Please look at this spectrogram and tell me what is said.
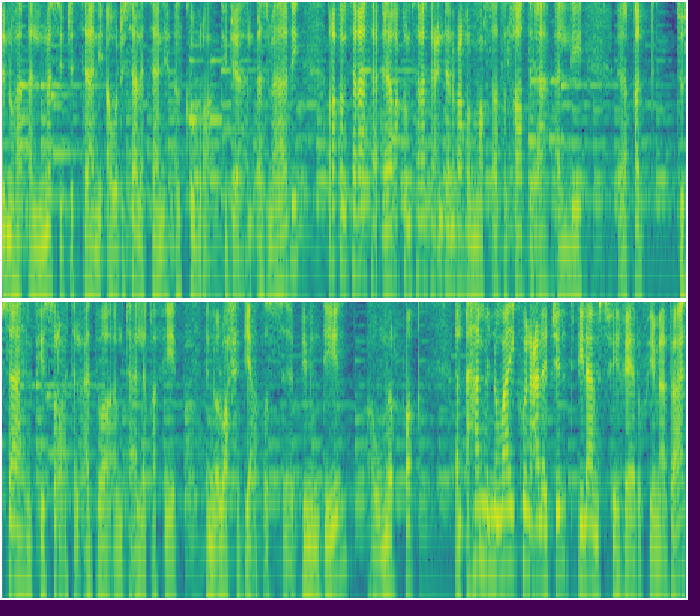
إنه المسج الثاني أو الرسالة الثانية الكبرى تجاه الأزمة هذه رقم ثلاثة آه، رقم ثلاثة عندنا بعض الممارسات الخاطئة اللي آه، قد تساهم في سرعة العدوى المتعلقة في إنه الواحد يعطس بمنديل أو مرفق. الأهم إنه ما يكون على جلد بيلامس فيه غيره فيما بعد.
